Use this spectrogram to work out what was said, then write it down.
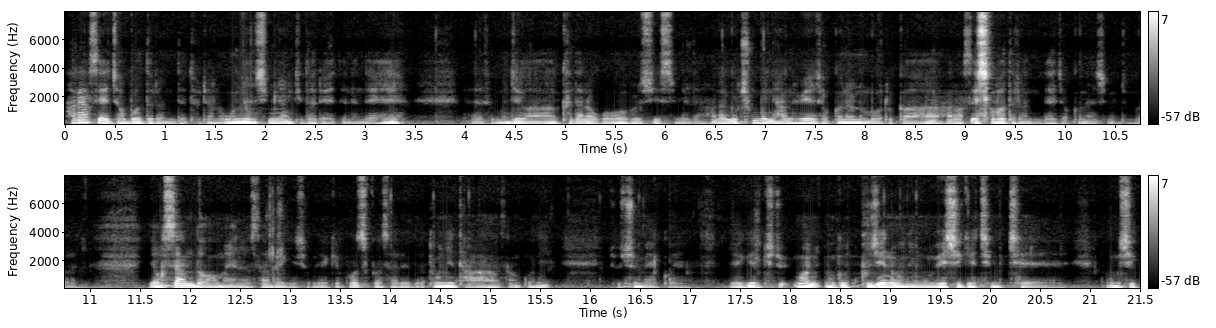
하락세에 접어들었는데 투자는 5년 10년 기다려야 되는데 그래서 문제가 크다라고 볼 수 있습니다. 하락을 충분히 한 후에 접근하는 모를까 하락세에 접어들었는데 접근하시면 좀. 역삼도 마이너스 420 이렇게 포스코 사례도 돈이 다 상권이 주춤했고요. 기주- 원, 그 부진 원인은 외식의 침체, 음식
